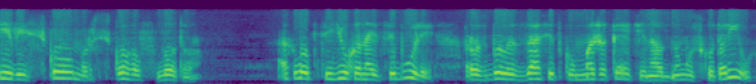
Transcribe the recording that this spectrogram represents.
і військово-морського флоту. А хлопці Юхана і Цибулі розбили засідку Межикеті на одному з хуторів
